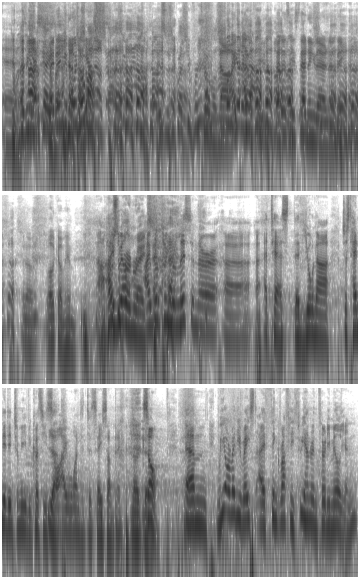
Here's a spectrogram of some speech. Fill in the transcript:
Maybe yes. Okay, then you point Thomas. this is a question for Thomas. no, I, I, I just he's standing there, and I think, you know, welcome him. I How's the will, burn rate? I will to your listener uh, attest that Jona just handed it to me because he saw I wanted to say something. So, um, we already raised, I think, roughly 330 million.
